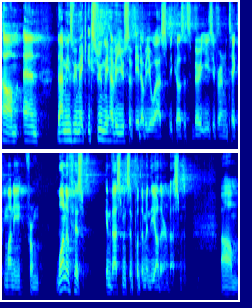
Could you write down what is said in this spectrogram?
Um, and that means we make extremely heavy use of AWS because it's very easy for him to take money from one of his investments and put them in the other investment. Um,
